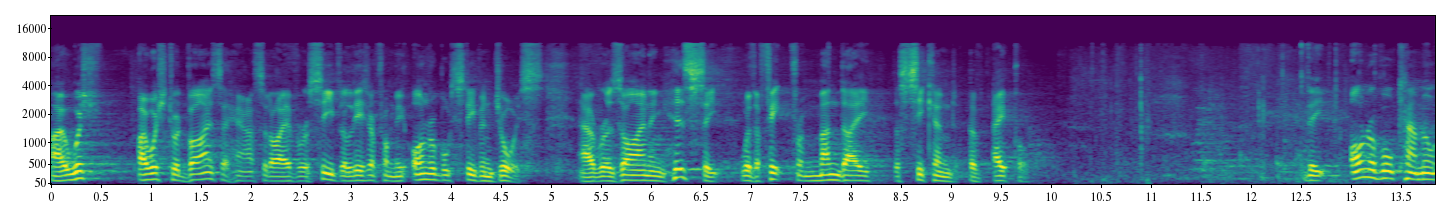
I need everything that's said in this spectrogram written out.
I wish, I wish to advise the House that I have received a letter from the Honourable Steven Joyce uh, resigning his seat with effect from Monday, the 2nd of April. The Honourable Carmel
